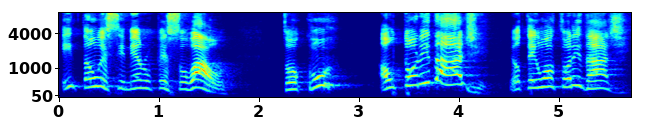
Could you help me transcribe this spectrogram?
Então esse mesmo pessoal, estou com autoridade. eu tenho autoridade.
